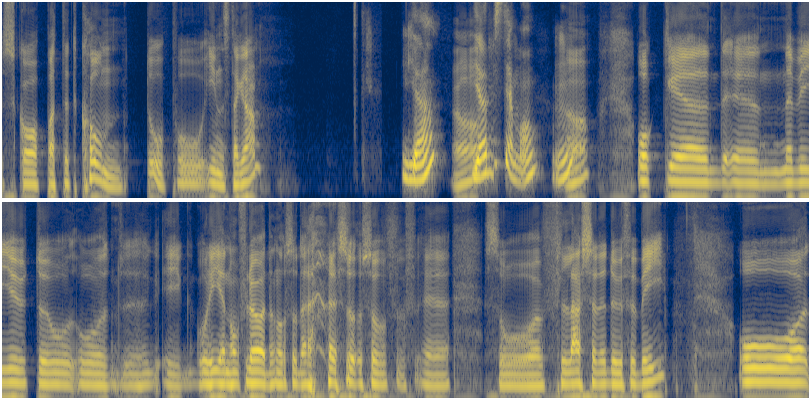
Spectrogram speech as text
skapat ett konto på Instagram. Ja, ja, det stämmer. Mm. Ja. Och eh, eh, när vi är ute och, och eh, går igenom flöden och sådär så, så, eh, så flashade du förbi. Och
